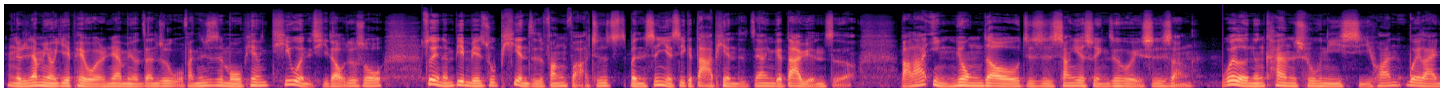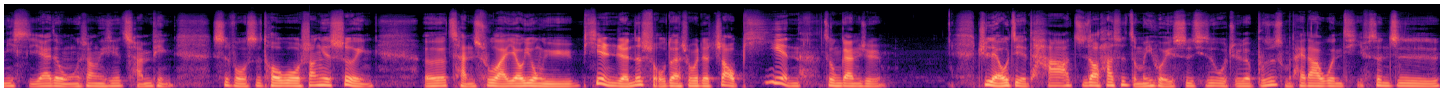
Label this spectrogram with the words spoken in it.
人家没有叶配我，人家没有赞助我，反正就是某篇贴文提到，就是说最能辨别出骗子的方法，就是本身也是一个大骗子这样一个大原则，把它引用到就是商业摄影这回事上。为了能看出你喜欢未来你喜爱在网络上一些产品是否是透过商业摄影而产出来要用于骗人的手段，所谓的照片这种感觉。去了解它，知道它是怎么一回事，其实我觉得不是什么太大问题，甚至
